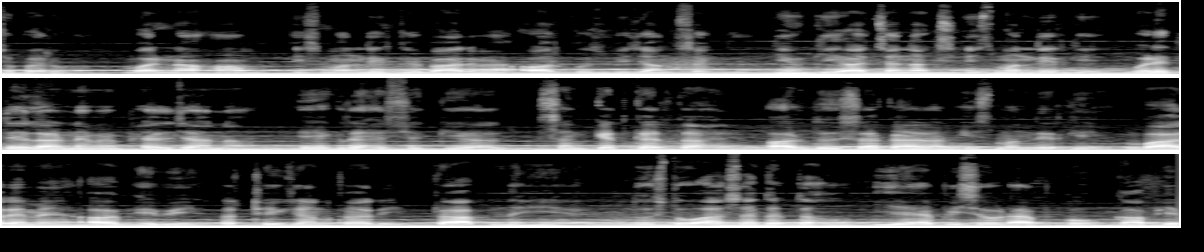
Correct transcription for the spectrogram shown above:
छुपा रहा वरना हम इस मंदिर के बारे में और कुछ भी जान सकते क्योंकि अचानक इस मंदिर की बड़े तेलारने में फैल जाना एक रहस्य की ओर संकेत करता है। और दूसरा कारण इस मंदिर की बारे में अभी भी सटीक जानकारी प्राप्त नहीं है। दोस्तों, आशा करता हूँ ये एपिसोड आपको काफ़ी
